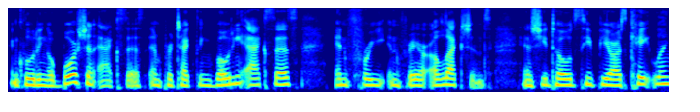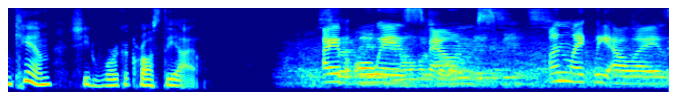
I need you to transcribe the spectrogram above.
including abortion access and protecting voting access and free and fair elections. And she told CPR's Caitlin Kim she'd work across the aisle. I have always found unlikely allies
